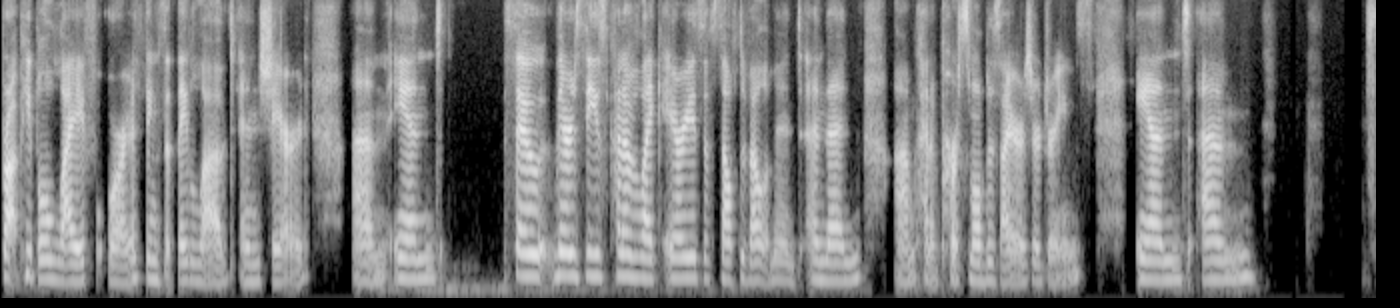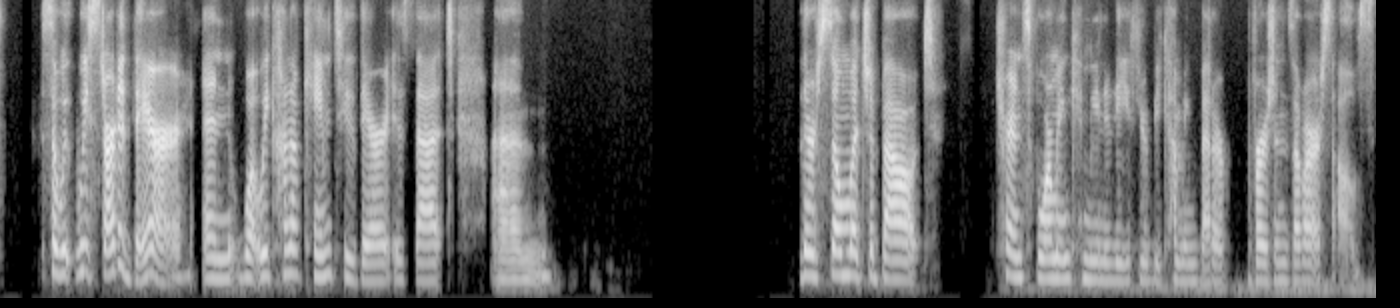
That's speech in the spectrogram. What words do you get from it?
brought people life or things that they loved and shared. Um, and so there's these kind of like areas of self-development and then um, kind of personal desires or dreams. And um, so we, we started there and what we kind of came to there is that um, there's so much about transforming community through becoming better versions of ourselves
